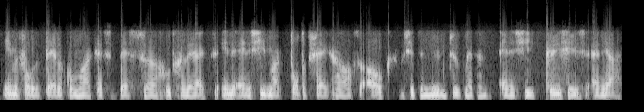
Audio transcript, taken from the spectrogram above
in bijvoorbeeld de telecommarkt heeft het best uh, goed gewerkt. In de energiemarkt tot op zekere hoogte ook. We zitten nu natuurlijk met een energiecrisis. En ja,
